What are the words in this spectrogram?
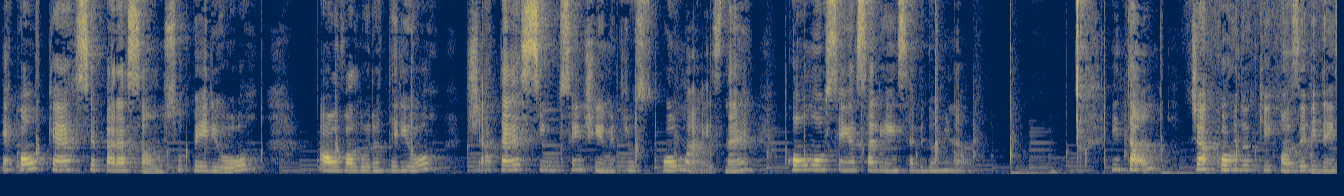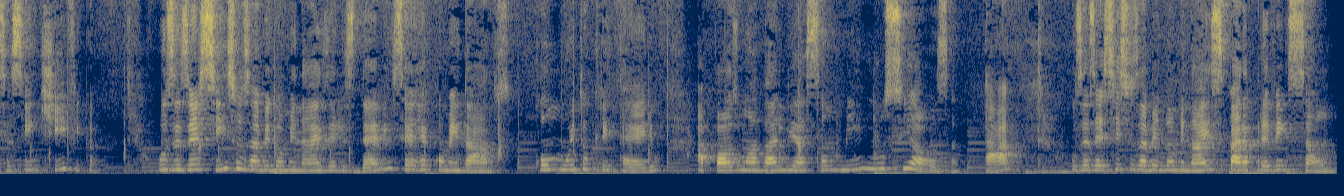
é qualquer separação superior ao valor anterior, até 5 centímetros ou mais, né? Com ou sem a saliência abdominal. Então, de acordo aqui com as evidências científicas, os exercícios abdominais eles devem ser recomendados com muito critério após uma avaliação minuciosa, tá? Os exercícios abdominais para prevenção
